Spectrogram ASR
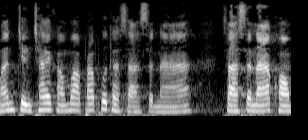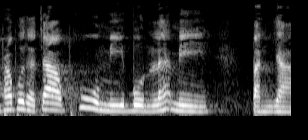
มันจึงใช้คำว่าพระพุทธศาสนา ศาสนาของพระพุทธเจ้าผู้มีบุญและมีปัญญา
